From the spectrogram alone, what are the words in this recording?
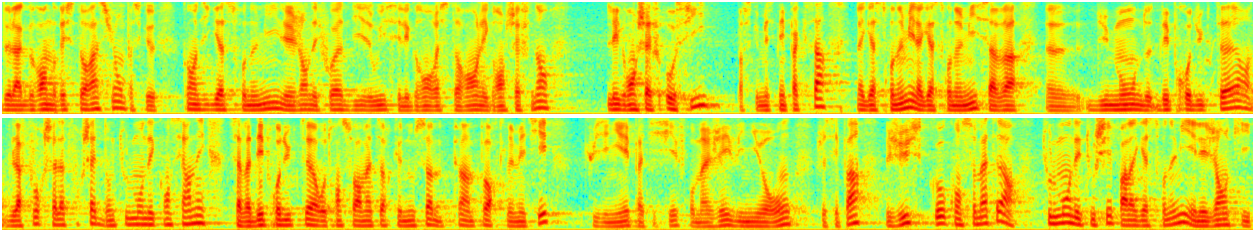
de la grande restauration, parce que quand on dit gastronomie, les gens des fois disent oui, c'est les grands restaurants, les grands chefs. Non, les grands chefs aussi, parce que mais ce n'est pas que ça. La gastronomie, la gastronomie, ça va euh, du monde des producteurs, de la fourche à la fourchette, donc tout le monde est concerné. Ça va des producteurs aux transformateurs que nous sommes, peu importe le métier, cuisiniers, pâtissiers, fromagers, vignerons, je ne sais pas, jusqu'aux consommateurs. Tout le monde est touché par la gastronomie et les gens qui,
